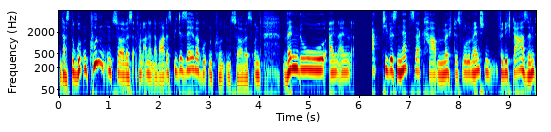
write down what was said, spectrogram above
dass du guten Kundenservice von anderen erwartest, biete selber guten Kundenservice. Und wenn du ein, ein aktives Netzwerk haben möchtest, wo du Menschen für dich da sind,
